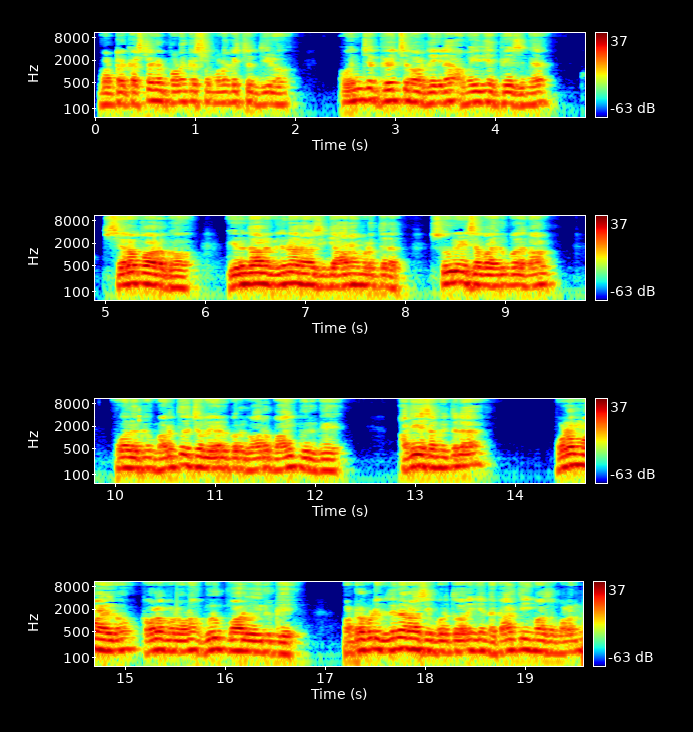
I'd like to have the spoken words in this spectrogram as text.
மற்ற கஷ்டங்கள் பண கஷ்டம் மன கஷ்டம் தீரும். கொஞ்சம் பேச்சுவார்த்தைகளை அமைதியாக பேசுங்க. சிறப்பாக இருக்கும். இருந்தாலும் மிதுன ராசிக்கு ஆறாம் இடத்துல சூரியன் சபா இருப்பதனால் உங்களுக்கு மருத்துவ சொல்ல ஏற்படுறதுக்கு வர வாய்ப்பு இருக்கு. அதே சமயத்தில் குணமாயிரும் கவலைப்படணும். குரு பார்வை இருக்கு. மற்றபடி மிதுன ராசியை பொறுத்த வரைக்கும் இந்த கார்த்திகை மாத பலன்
